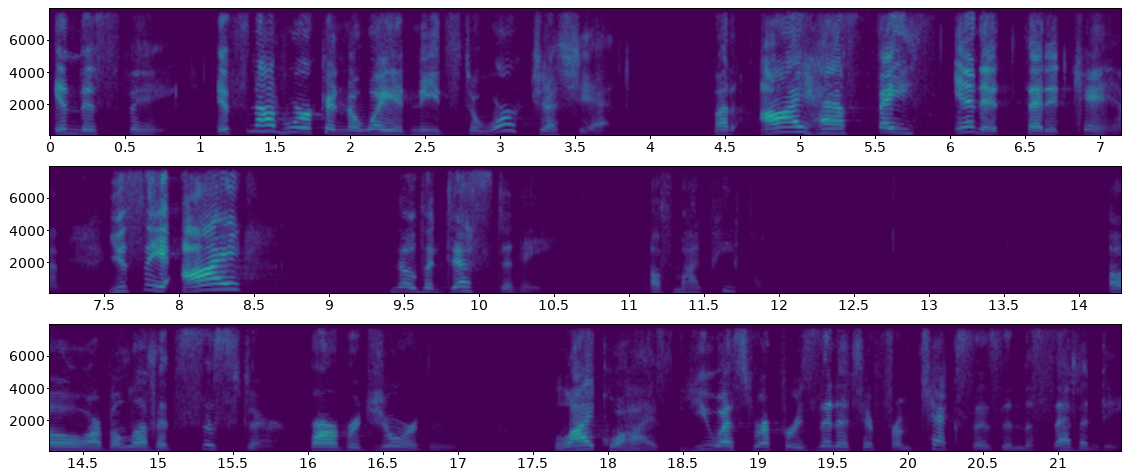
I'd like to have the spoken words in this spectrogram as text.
in this thing. It's not working the way it needs to work just yet, but I have faith in it that it can. You see, I know the destiny of my people. Oh, our beloved sister, Barbara Jordan, likewise, U.S. representative from Texas in the 70s.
